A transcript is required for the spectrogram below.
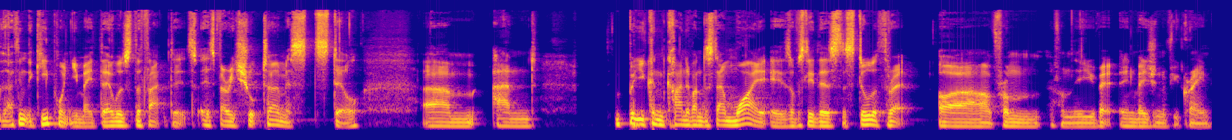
I think the key point you made there was the fact that it's, it's very short termist still. Um, and but you can kind of understand why it is. Obviously, there's, there's still the threat uh, from from the invasion of Ukraine,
